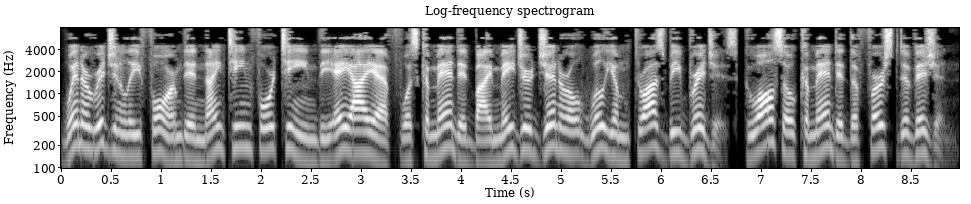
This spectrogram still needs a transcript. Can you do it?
When originally formed in 1914 the AIF was commanded by Major General William Throsby Bridges, who also commanded the 1st Division.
